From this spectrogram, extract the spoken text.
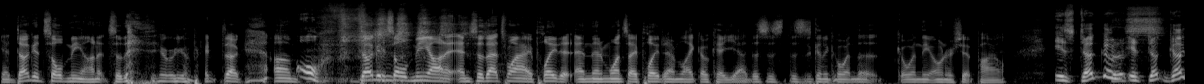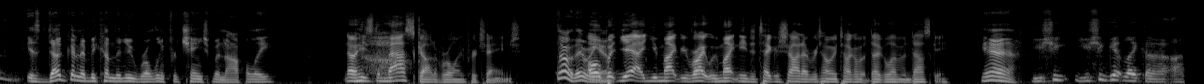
Yeah, Doug had sold me on it, so here we go back to Doug. Um, Oh, Doug had sold me on it, and so that's why I played it. And then once I played it, I'm like, okay, yeah, this is this is gonna go in the go in the ownership pile. Is Doug going? Is This- Doug, Doug is Doug going to become the new Rolling for Change Monopoly? No, he's the mascot of Rolling for Change. Oh, there we Oh, go. Oh, but yeah, you might be right. We might need to take a shot every time we talk about Doug Levandowski. Yeah, You should you should get like a, a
